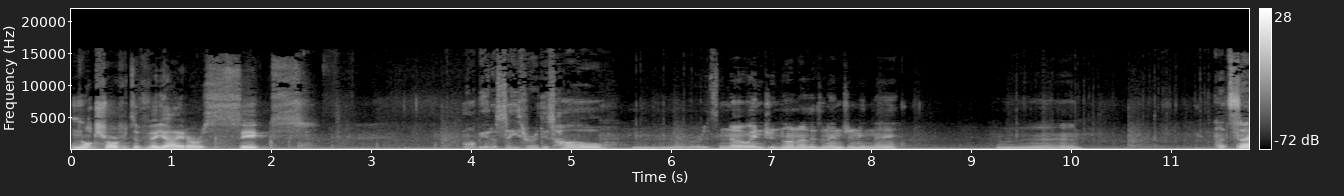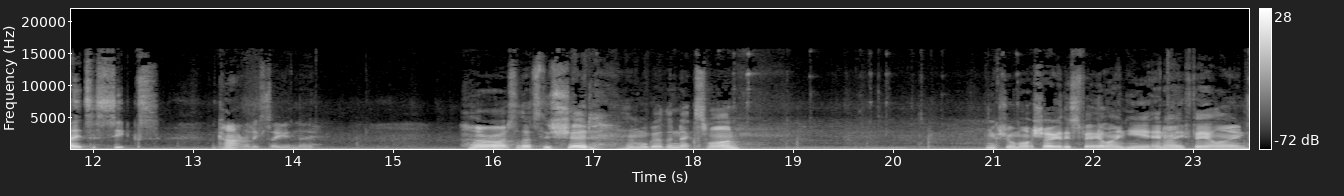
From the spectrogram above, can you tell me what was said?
Not sure if it's a V8 or a 6. Might be able to see through this hole. There's no engine. Oh no, there's an engine in there. Um, let's say it's a 6. I can't really see in there. Alright, so that's this shed. And we'll go to the next one. Actually, I might show you this Fairlane here, NA Fairlane.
